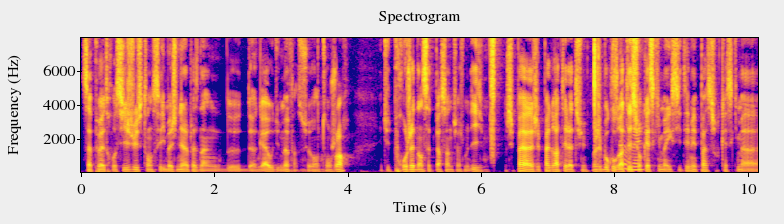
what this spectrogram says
Ça peut être aussi juste, on s'est imaginé à la place d'un de- d'un gars ou d'une meuf, hein, suivant ton genre, et tu te projettes dans cette personne. Tu vois, je me dis, j'ai pas, j'ai pas gratté là-dessus. Moi, j'ai beaucoup gratté vrai. sur qu'est-ce qui m'a excité, mais pas sur qu'est-ce qui m'a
